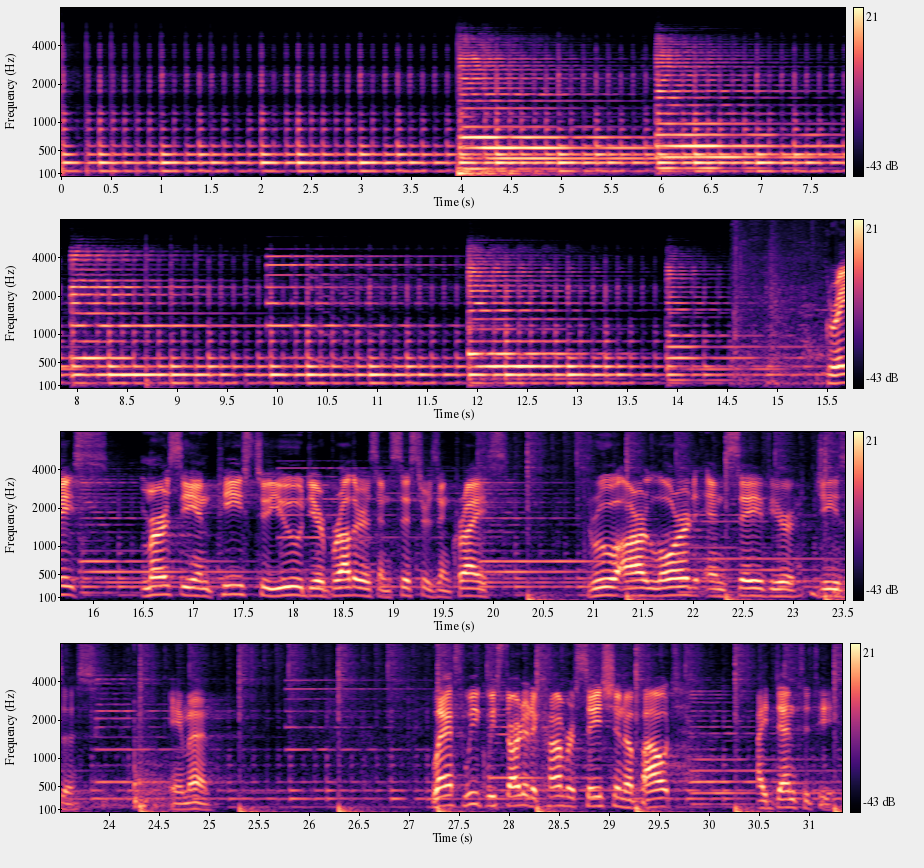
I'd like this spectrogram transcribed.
Grace, mercy, and peace to you, dear brothers and sisters in Christ, through our Lord and Savior Jesus. Amen. Last week, we started a conversation about identity,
